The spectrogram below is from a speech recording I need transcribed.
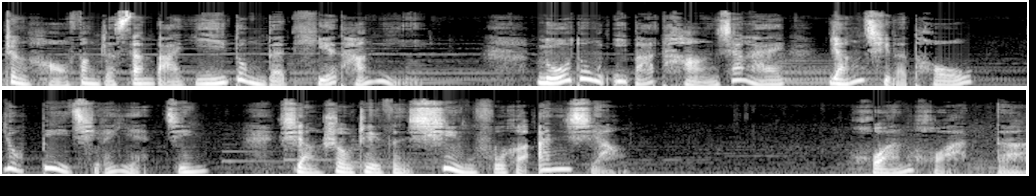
正好放着三把移动的铁躺椅，挪动一把躺下来，仰起了头，又闭起了眼睛，享受这份幸福和安详。缓缓的，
